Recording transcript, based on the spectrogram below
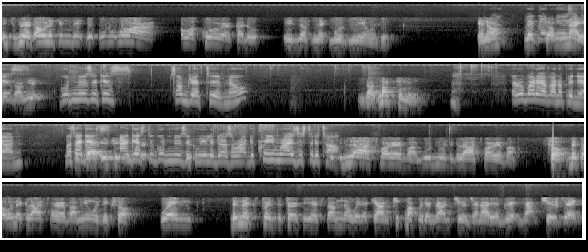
it's great. The only thing that, that our, our core worker do is just make good music. You know? Well, make some nice is, song. Good music is subjective, no? Not, not to me. Everybody have an opinion. But I guess uh, it, I guess uh, the good music it, really does right. The cream rises to the top. It lasts forever. Good music lasts forever. So better we make last forever music. So when the next 20, 30 years from now, when you can kick back with your grandchildren or your great grandchildren,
